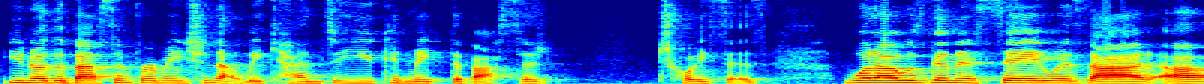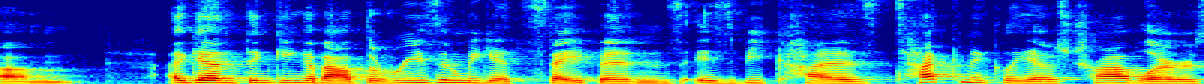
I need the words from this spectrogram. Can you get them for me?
you know the best information that we can so you can make the best choices. What I was going to say was that, um, again, thinking about the reason we get stipends is because technically, as travelers,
